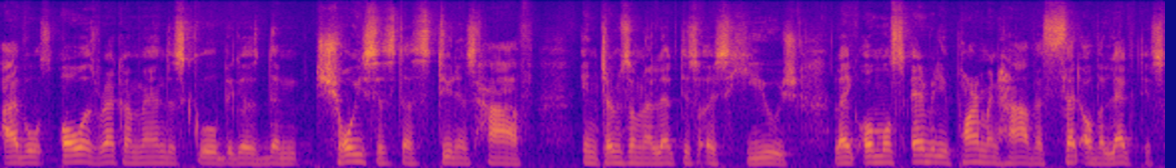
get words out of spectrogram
I've always recommend the school because the choices that students have in terms of electives is huge. Like almost every department have a set of electives.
